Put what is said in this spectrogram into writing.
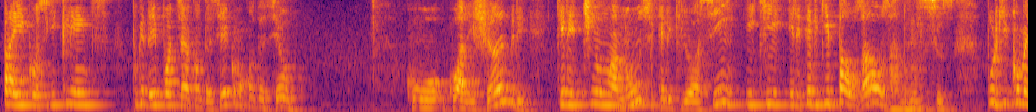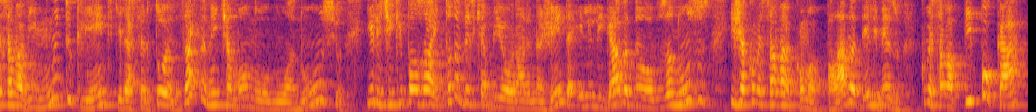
para ir conseguir clientes. Porque daí pode acontecer, como aconteceu com o, com o Alexandre, que ele tinha um anúncio que ele criou assim e que ele teve que pausar os anúncios, porque começava a vir muito clientes, que ele acertou exatamente a mão no, no anúncio e ele tinha que pausar. E toda vez que abria horário na agenda, ele ligava de novo os anúncios e já começava, como a palavra dele mesmo, começava a pipocar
